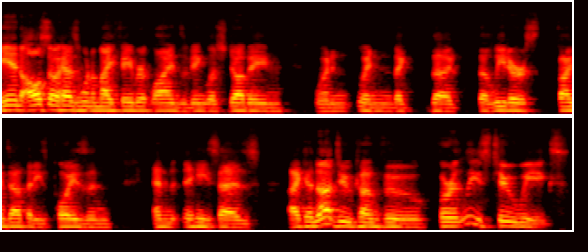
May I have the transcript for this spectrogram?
and also has one of my favorite lines of English dubbing when when the the, the leader finds out that he's poisoned, and, and he says, "I cannot do kung fu for at least two weeks."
